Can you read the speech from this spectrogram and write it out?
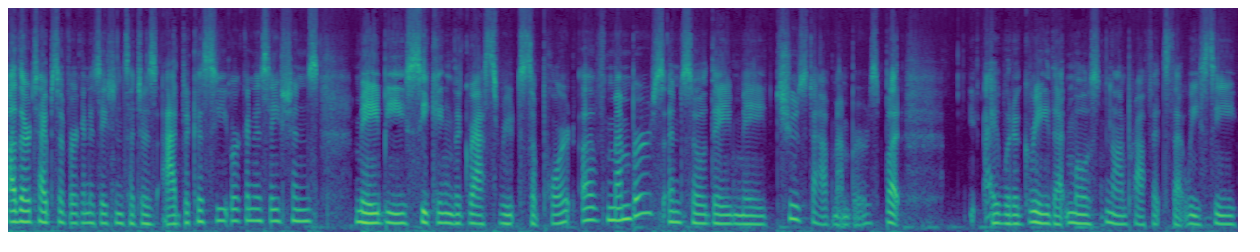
Other types of organizations, such as advocacy organizations, may be seeking the grassroots support of members, and so they may choose to have members. But I would agree that most nonprofits that we see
